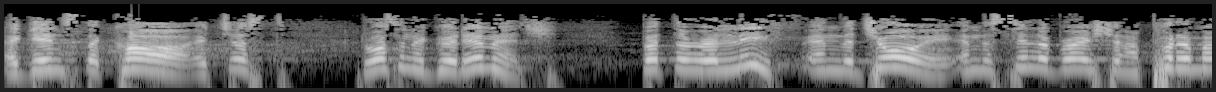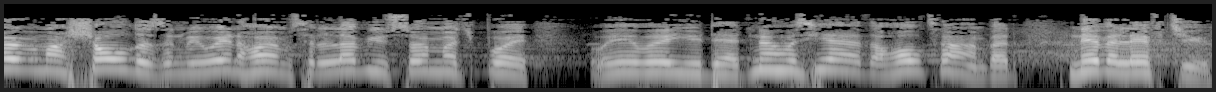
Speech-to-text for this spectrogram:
against the car. It just, it wasn't a good image. But the relief and the joy and the celebration, I put him over my shoulders and we went home. I said, I love you so much, boy. Where were you, dad? No, I was here the whole time, but never left you.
